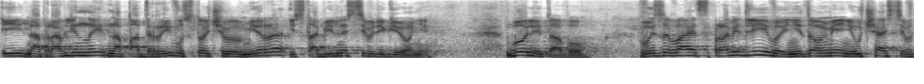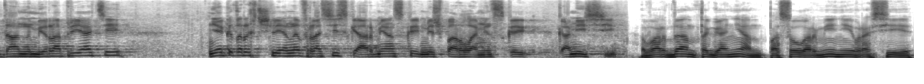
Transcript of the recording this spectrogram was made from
и направленной на подрыв устойчивого мира и стабильности в регионе. Более того, вызывает справедливое недоумение участия в данном мероприятии некоторых членов Российско-армянской межпарламентской комиссии. Вардан Таганян, посол Армении в России,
